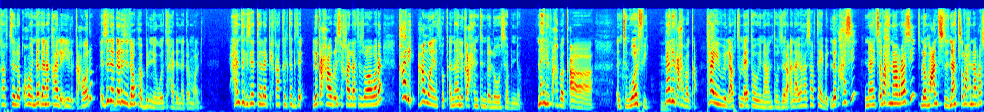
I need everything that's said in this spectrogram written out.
ካብ ተለቅሖ እንደገና ካልእ ይልቃሕ ወዶ እዚ ነገር እዚ ደው ከብል ነዎ እቲ ሓደ ነገር ማለት ሓንቲ ግዜ ተለቂሕካ ክልተ ግዜ ልቃሕ ኣብ ርእሲ ካላ ተዘዋወረ ካሊእ ሃምኡ ዓይነት በቀ ናይ ልቃሕ እንት እንደለዎ ሰብ እኒኦ ናይ ልቃሕ በቃ እንትን ወርፊ ናይ ልቃሕ በቃ እንታይ ይብል ኣብቲ መእተዊና እንቶ ዝረኣናዮ ሃሳብ እንታይ ይብል ልቕሓሲ ናይ ፅባሕ ናብራሲ ሎማዓንቲ ናይ ፅባሕ ናብራሲ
